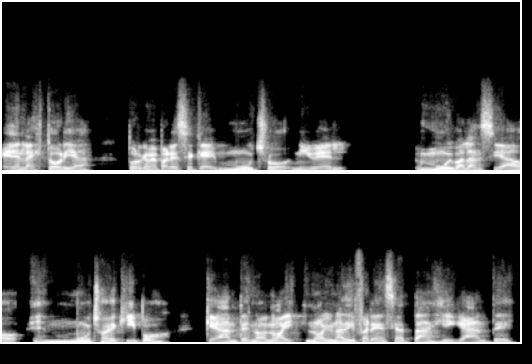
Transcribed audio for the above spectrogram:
en la historia, porque me parece que hay mucho nivel muy balanceado en muchos equipos que antes no, no, hay, no hay una diferencia tan gigante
